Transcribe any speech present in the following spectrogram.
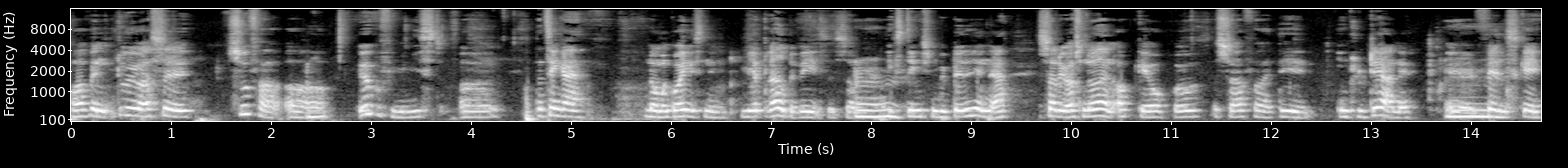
Robin, du er jo også øh, sufer og mm. økofeminist, og der tænker jeg, når man går ind i sådan en mere bred bevægelse, som mm. Extinction Rebellion er, så er det jo også noget af en opgave at prøve at sørge for, at det er et inkluderende øh, mm. fællesskab.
